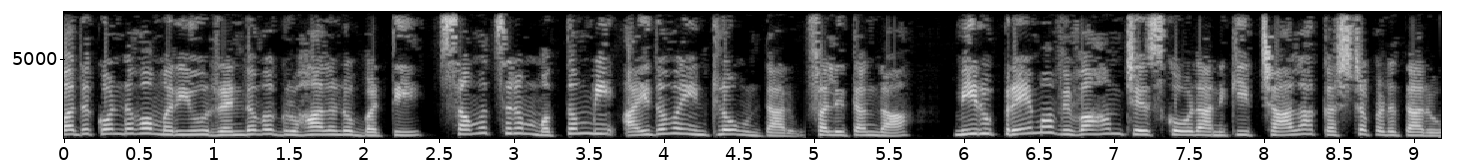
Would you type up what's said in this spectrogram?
పదకొండవ మరియు రెండవ గృహాలను బట్టి సంవత్సరం మొత్తం మీ ఐదవ ఇంట్లో ఉంటారు. ఫలితంగా మీరు ప్రేమ వివాహం చేసుకోవడానికి చాలా కష్టపడతారు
